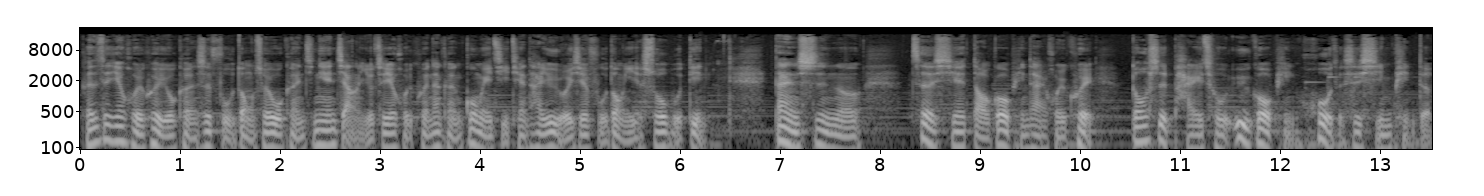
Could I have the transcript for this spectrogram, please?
可是这些回馈有可能是浮动，所以我可能今天讲有这些回馈，那可能过没几天它又有一些浮动，也说不定。但是呢，这些导购平台回馈。都是排除预购品或者是新品的，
